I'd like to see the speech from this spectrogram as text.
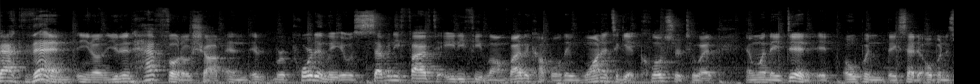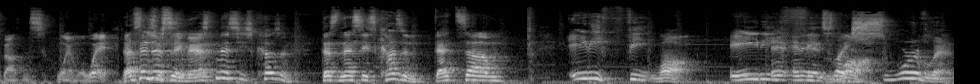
back then, you know, you didn't have Photoshop, and it, reportedly it was 75 to 80 feet long by the couple. They wanted to get closer to it, and when they did, it opened. They said it opened its mouth and swam away. That's, interesting, man. That's Nessie's cousin. That's Nessie's cousin. That's um, 80 feet long. 80 and, and feet it's like long. swerveling.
